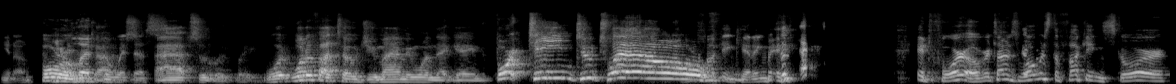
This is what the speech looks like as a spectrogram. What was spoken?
you know, Four led the witness. Absolutely. What What if I told you Miami won that game, fourteen to twelve? you fucking kidding me? In four overtimes, what was the fucking score?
